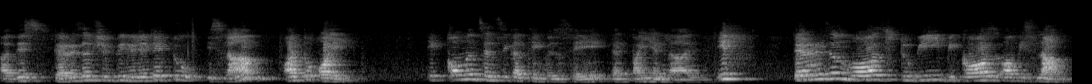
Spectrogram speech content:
uh, this terrorism should be related to Islam or to oil. A commonsensical thing will say that by and large, if terrorism was to be because of Islam,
